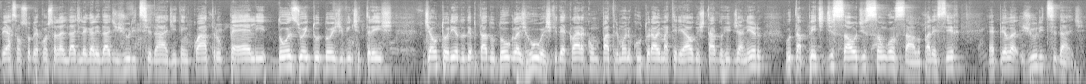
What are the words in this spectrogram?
versam sobre a constitucionalidade, legalidade e juridicidade. Item 4, PL 1282 de 23, de autoria do deputado Douglas Ruas, que declara como patrimônio cultural e material do Estado do Rio de Janeiro o tapete de sal de São Gonçalo. Parecer é pela juridicidade.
